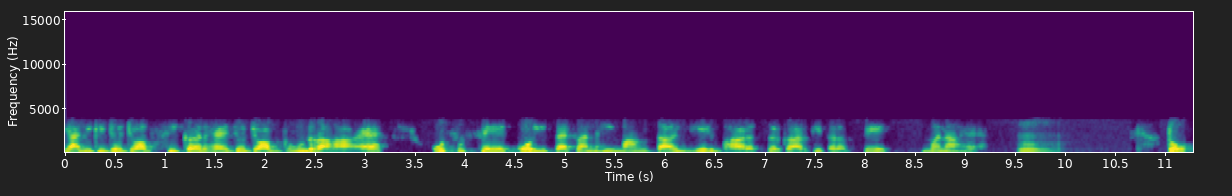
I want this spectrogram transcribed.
यानी कि जो जॉब सीकर है जो जॉब ढूंढ रहा है उससे कोई पैसा नहीं माँगता ये भारत सरकार की तरफ़ से मना है। तो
